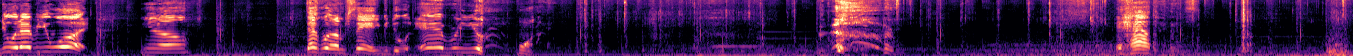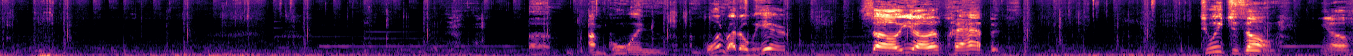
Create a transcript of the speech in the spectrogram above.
Do whatever you want. You know. That's what I'm saying. You can do whatever you want. It happens. Uh, I'm going. I'm going right over here. So you know that's what happens. To each his own. You know.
